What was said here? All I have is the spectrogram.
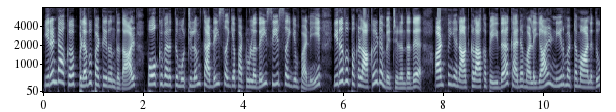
இரண்டாக பிளவுபட்டிருந்ததால் போக்குவரத்து முற்றிலும் தடை செய்யப்பட்டுள்ளதை சீர் செய்யும் பணி இரவு பகலாக இடம்பெற்றிருந்தது. அண்மைய நாட்களாக பெய்த கனமழையால் நீர்மட்டமானது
